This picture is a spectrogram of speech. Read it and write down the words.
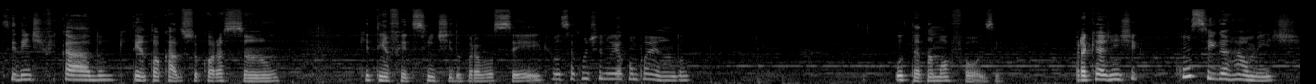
se identificado, que tenha tocado seu coração que tenha feito sentido para você e que você continue acompanhando o Tetamorfose, para que a gente consiga realmente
